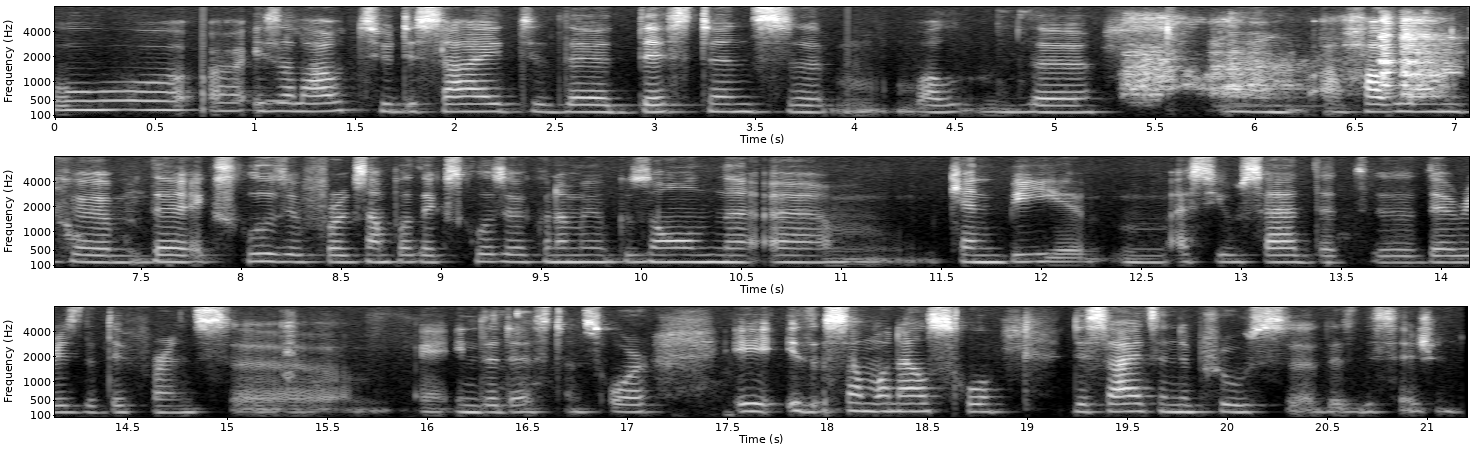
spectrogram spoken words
who uh, is allowed to decide the distance, uh, well, the um, how long um, the exclusive, for example, the exclusive economic zone um, can be, um, as you said, that uh, there is the difference uh, in the distance, or is it someone else who decides and approves this decision?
